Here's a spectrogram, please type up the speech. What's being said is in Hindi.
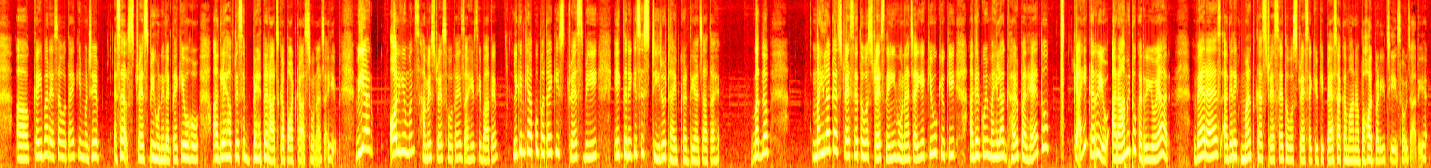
कई बार ऐसा होता है कि मुझे ऐसा स्ट्रेस भी होने लगता है कि ओहो, अगले हफ़्ते से बेहतर आज का पॉडकास्ट होना चाहिए। वी आर ऑल ह्यूमंस हमें स्ट्रेस होता है, ज़ाहिर सी बात है। लेकिन क्या आपको पता है कि स्ट्रेस भी एक तरीके से स्टीरियो कर दिया जाता है? मतलब महिला का स्ट्रेस है तो वो स्ट्रेस नहीं होना चाहिए। क्यों? क्योंकि अगर कोई महिला घर पर है तो क्या ही कर रही हो? आराम ही तो कर रही हो यार। वेर एज अगर एक मर्द का स्ट्रेस है तो वो स्ट्रेस है क्योंकि पैसा कमाना बहुत बड़ी चीज़ हो जाती है।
